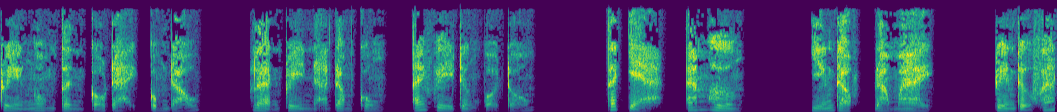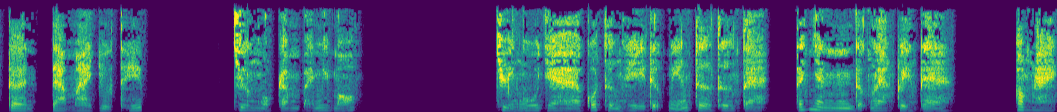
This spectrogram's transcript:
truyền ngôn tình cổ đại cung đấu, lệnh truy nã đông cung, ái phi đừng vội trốn. Tác giả Ám Hương, diễn đọc Đào Mai, truyền được phát trên Đào Mai YouTube. Chương 171 Chuyện ngô gia của Thường Hy được miễn từ thương tạ, rất nhanh được lan truyền ra. Hôm nay,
